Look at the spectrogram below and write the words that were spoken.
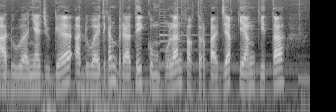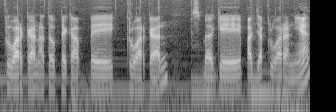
A2-nya juga. A2 itu kan berarti kumpulan faktur pajak yang kita keluarkan atau PKP keluarkan sebagai pajak keluarannya.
